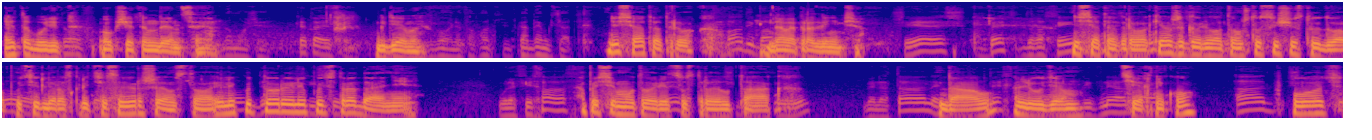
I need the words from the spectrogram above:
Это будет общая тенденция. Где мы? Десятый отрывок. Давай продвинемся. Десятый отрывок. Я уже говорил о том, что существует два пути для раскрытия совершенства, или путь Торы, или путь страданий. А посему Творец устроил так. Дал людям технику, вплоть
